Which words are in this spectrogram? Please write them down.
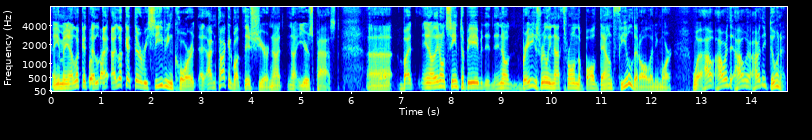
I mean, I look at I, I look at their receiving corps. I'm talking about this year, not not years past. Uh, but you know, they don't seem to be. You know, Brady's really not throwing the ball downfield at all anymore. Well, how how are they how how are they doing it?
